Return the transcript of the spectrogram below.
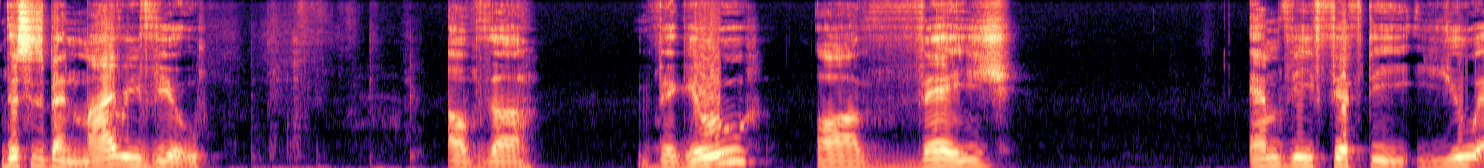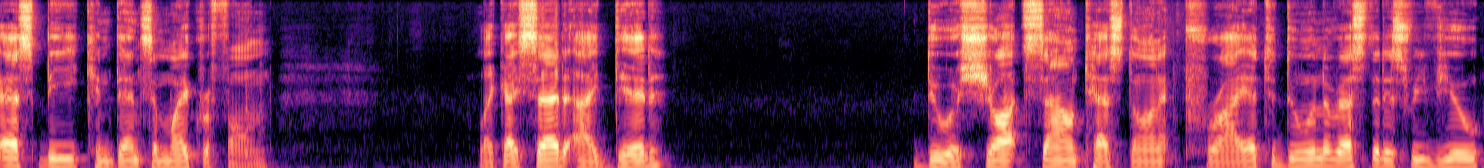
this has been my review of the Vigu or Vege MV50 USB condenser microphone. Like I said, I did do a short sound test on it prior to doing the rest of this review,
